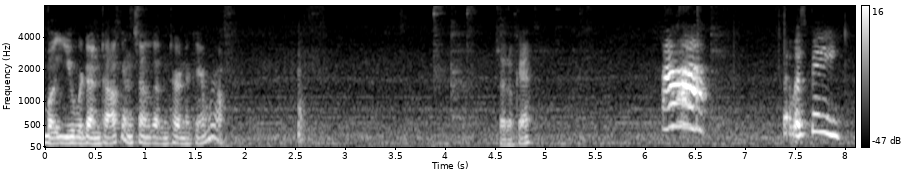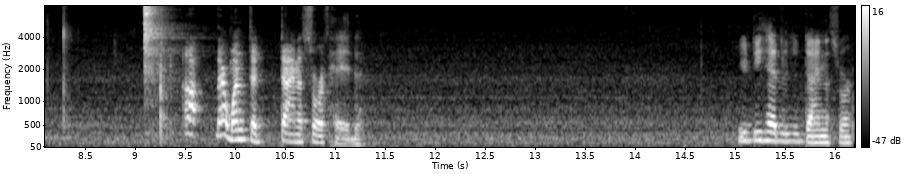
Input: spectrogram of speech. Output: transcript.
Well, you were done talking, so I'm gonna turn the camera off. Is that okay? Ah! That was me! Oh, that went the dinosaur's head. You deheaded a dinosaur.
